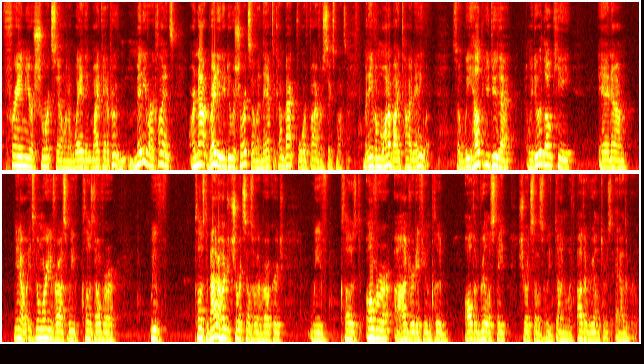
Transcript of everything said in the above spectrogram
frame your short sale in a way that might get approved. Many of our clients are not ready to do a short sale and they have to come back four, five, or six months. Many of them want to buy time anyway. So we help you do that. And we do it low key. And, um, you know, it's been working for us. We've closed over, we've closed about 100 short sales with our brokerage. We've closed over 100 if you include all the real estate short sales we've done with other realtors and other brokers.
